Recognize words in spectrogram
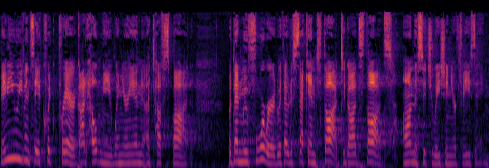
Maybe you even say a quick prayer God help me when you're in a tough spot, but then move forward without a second thought to God's thoughts on the situation you're facing.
